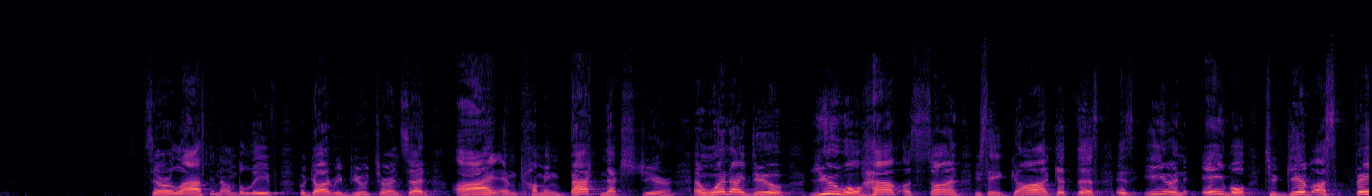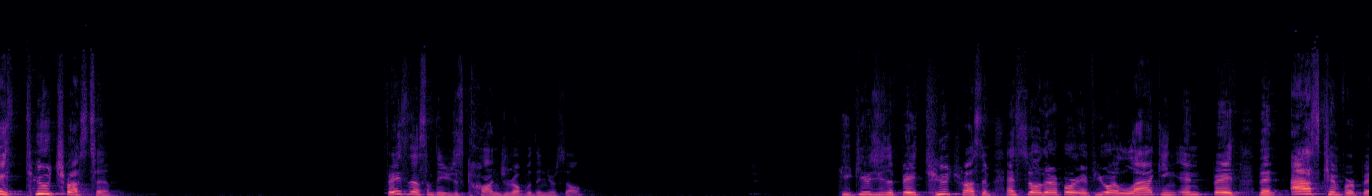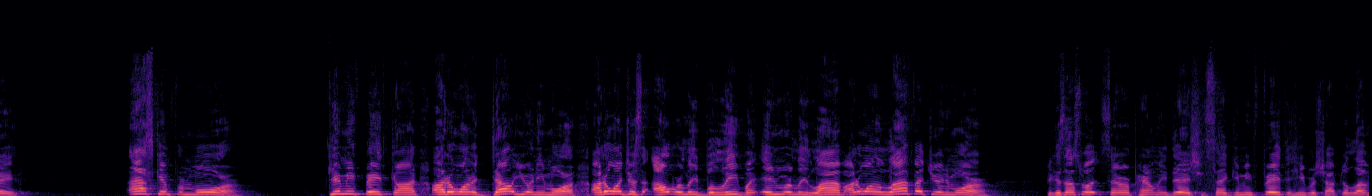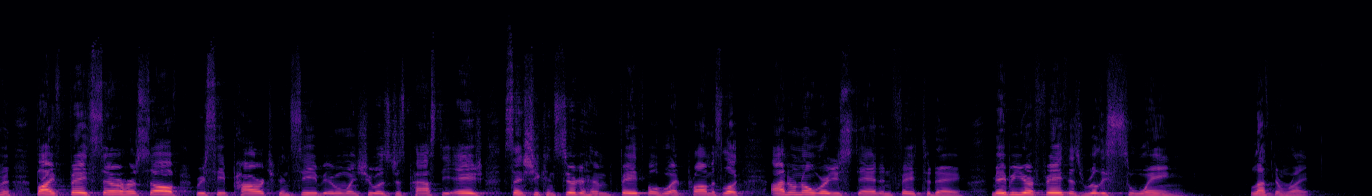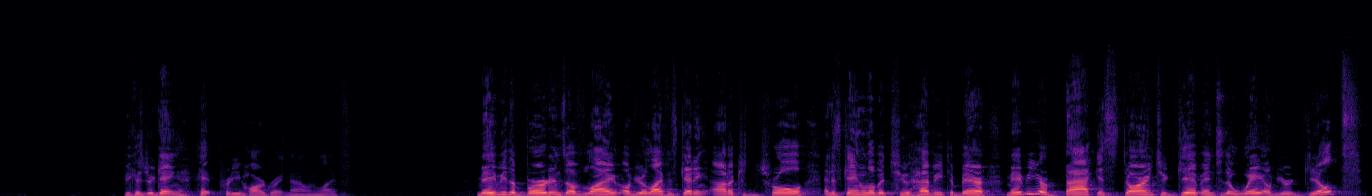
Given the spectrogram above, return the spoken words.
Sarah laughed in unbelief, but God rebuked her and said, I am coming back next year. And when I do, you will have a son. You see, God, get this, is even able to give us faith to trust Him. Faith is not something you just conjure up within yourself. He gives you the faith to trust Him. And so, therefore, if you are lacking in faith, then ask Him for faith. Ask Him for more. Give me faith, God. I don't want to doubt you anymore. I don't want to just outwardly believe, but inwardly laugh. I don't want to laugh at you anymore. Because that's what Sarah apparently did. She said, Give me faith in Hebrews chapter 11. By faith, Sarah herself received power to conceive even when she was just past the age, since she considered him faithful who had promised. Look, I don't know where you stand in faith today. Maybe your faith is really swaying left and right because you're getting hit pretty hard right now in life. Maybe the burdens of life of your life is getting out of control and it's getting a little bit too heavy to bear. Maybe your back is starting to give into the weight of your guilt,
